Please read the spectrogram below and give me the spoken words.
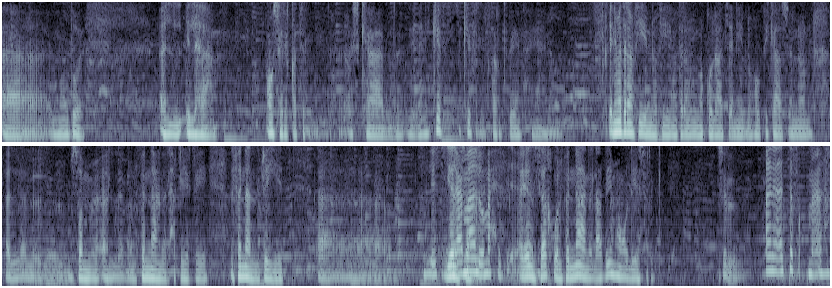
آه الموضوع الإلهام أو سرقة الأشكال يعني كيف كيف الفرق بينها يعني يعني مثلا في إنه في مثلا مقولات يعني إنه هو بيكاسو إنه المصمم الفنان الحقيقي الفنان الجيد آه اللي يسرق اعماله ما حد يعني ينسخ والفنان العظيم هو اللي يسرق. أنا أتفق معه.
